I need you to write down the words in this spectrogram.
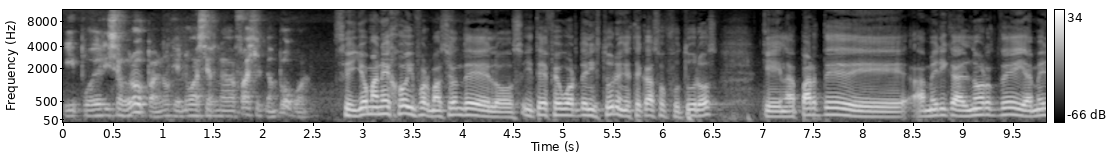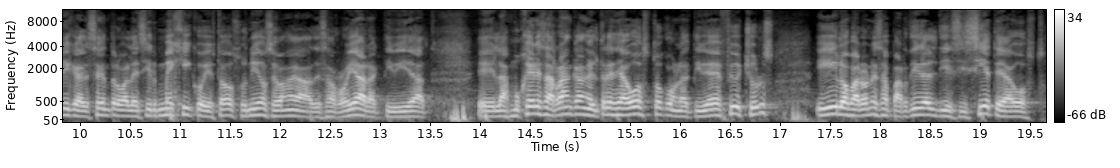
y poder irse a Europa, ¿no? que no va a ser nada fácil tampoco. ¿no? Sí, yo manejo información de los ITF World Tennis Tour, en este caso futuros, que en la parte de América del Norte y América del Centro, vale decir México y Estados Unidos, se van a desarrollar actividad. Eh, las mujeres arrancan el 3 de agosto con la actividad de Futures y los varones a partir del 17 de agosto.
